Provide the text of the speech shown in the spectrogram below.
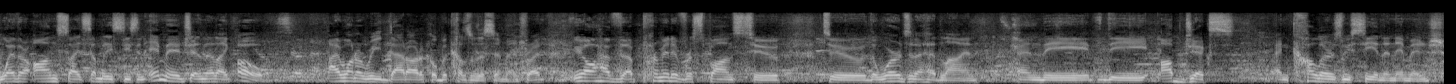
whether on site somebody sees an image and they're like, oh, I want to read that article because of this image, right? We all have a primitive response to, to the words in a headline and the, the objects and colors we see in an image.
